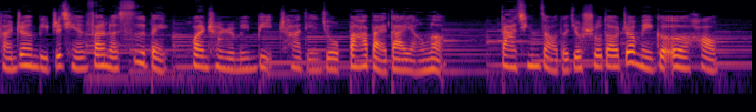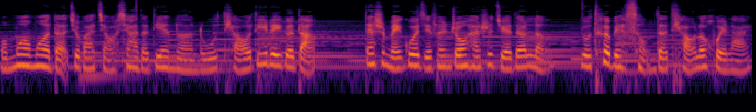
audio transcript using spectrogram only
反正比之前翻了四倍，换成人民币差点就八百大洋了。大清早的就收到这么一个噩耗，我默默的就把脚下的电暖炉调低了一个档，但是没过几分钟还是觉得冷，又特别怂的调了回来。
